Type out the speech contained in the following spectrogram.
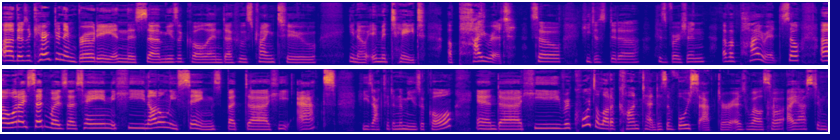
uh, there's a character named Brody in this uh, musical, and uh, who's trying to, you know, imitate a pirate. So he just did a his version of a pirate. So uh, what I said was uh, saying he not only sings but uh, he acts. He's acted in a musical, and uh, he records a lot of content as a voice actor as well. So I asked him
